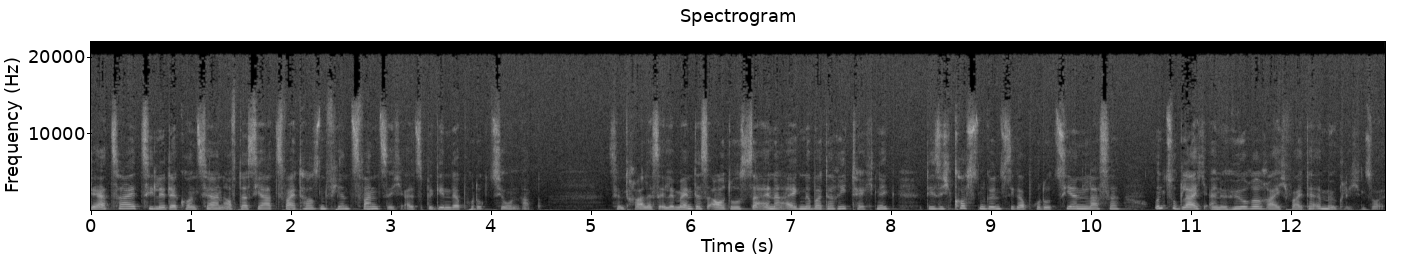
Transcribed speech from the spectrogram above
Derzeit ziele der Konzern auf das Jahr 2024 als Beginn der Produktion ab. Zentrales Element des Autos sei eine eigene Batterietechnik, die sich kostengünstiger produzieren lasse und zugleich eine höhere Reichweite ermöglichen soll.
